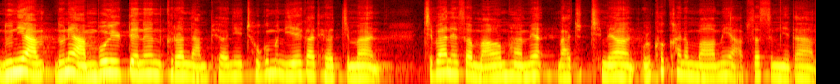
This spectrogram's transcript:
눈이 안, 눈에 안 보일 때는 그런 남편이 조금은 이해가 되었지만 집안에서 마음 하면 마주치면 울컥하는 마음이 앞섰습니다.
